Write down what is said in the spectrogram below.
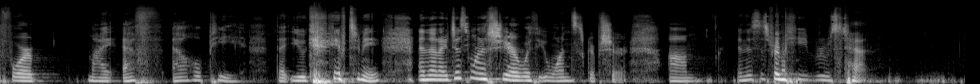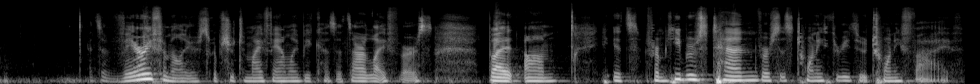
for my FLP that you gave to me. And then I just want to share with you one scripture. Um, and this is from Hebrews 10. It's a very familiar scripture to my family because it's our life verse. But um, it's from Hebrews 10, verses 23 through 25.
